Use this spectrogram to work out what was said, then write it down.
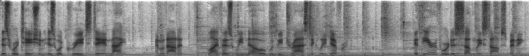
This rotation is what creates day and night, and without it, life as we know it would be drastically different. If the Earth were to suddenly stop spinning,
